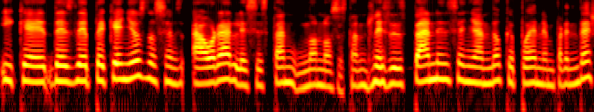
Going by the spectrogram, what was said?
Y que desde pequeños nos, ahora les están, no nos están, les están enseñando que pueden emprender.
